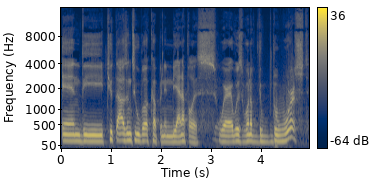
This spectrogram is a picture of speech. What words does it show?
in the 2002 World Cup in Indianapolis, where it was one of the, the worst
